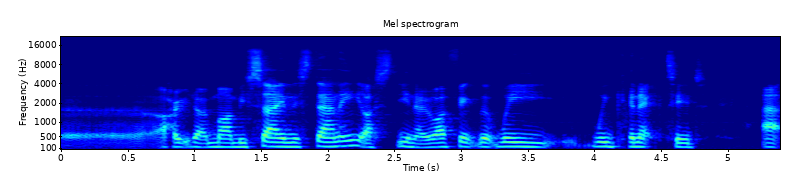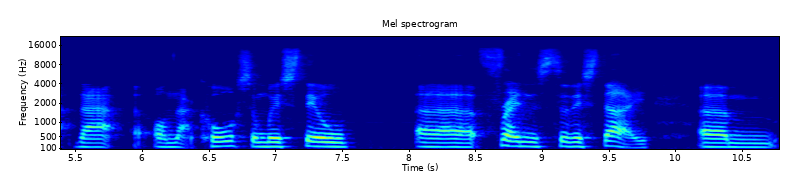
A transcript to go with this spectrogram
uh, I hope you don't mind me saying this, Danny. I, you know, I think that we we connected at that on that course, and we're still uh, friends to this day. Um,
